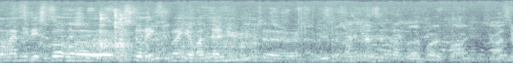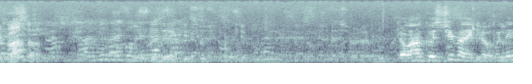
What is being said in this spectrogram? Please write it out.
On a mis des sports euh, historiques, tu vois, il y aura de la lutte. euh. T'auras un costume avec le poney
